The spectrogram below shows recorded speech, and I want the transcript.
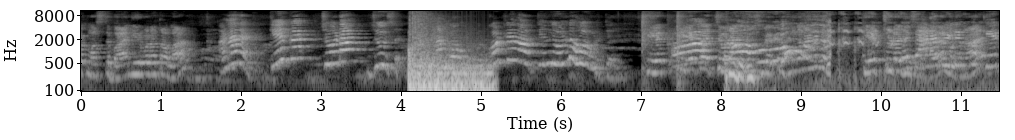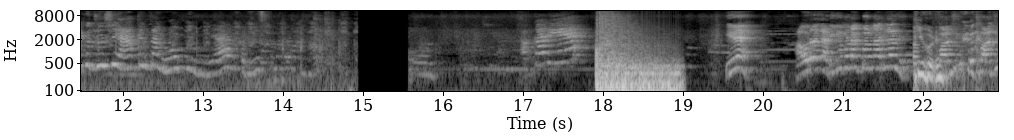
ಏನ್ರ ಮಾಡಿರ್ಬೇಕು ಮಸ್ತ್ ಬಾಯ್ ನೀರ್ ಬರತ್ತಲ್ಲ ಅಣ್ಣಾರ ಕೇಕ್ ಚೂಡ ಜ್ಯೂಸ್ ನಮ್ಮ ಕೊಟ್ರೆ ನಾವು ತಿಂದುಕೊಂಡು ಹೋಗ್ಬಿಡ್ತೇವೆ ಕೇಕ್ ಕೇಕ್ ಚೂಡ ಜ್ಯೂಸ್ಬೇಕು. ಮಗನ ಇದು ಕೇಕ್ ಚೂಡ ಜ್ಯೂಸ್ ಮಗನ. ಕೇಕ್ ಜ್ಯೂಸ್ ಯಾಕಿಂತ ಯಾರು ಏ ಅವ್ರಲ್ಲಿ ಅಡಿಗೆ ಮಾಡಕ್ ಬಂದಾರಲ್ಲ ಅಲ್ಲಿ. ಬಾಜು ಬಾಜು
